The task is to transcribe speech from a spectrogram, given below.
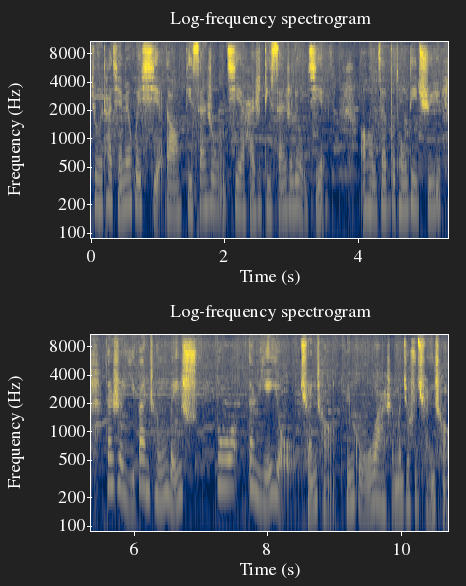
就是它前面会写到第三十五届还是第三十六届，然后在不同地区，但是以半程为多，但是也有全程，名古屋啊什么就是全程，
